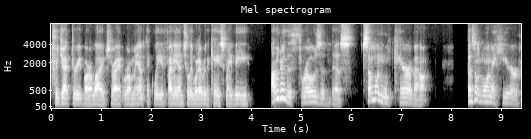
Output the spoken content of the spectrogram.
trajectory of our lives, right? Romantically, financially, whatever the case may be. Under the throes of this, someone we care about doesn't want to hear,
